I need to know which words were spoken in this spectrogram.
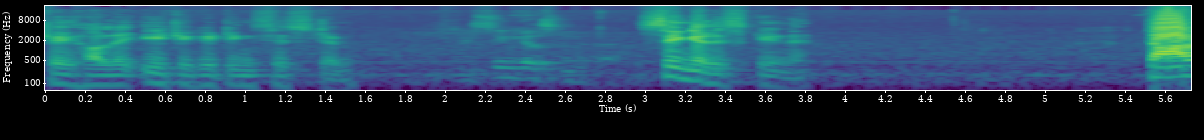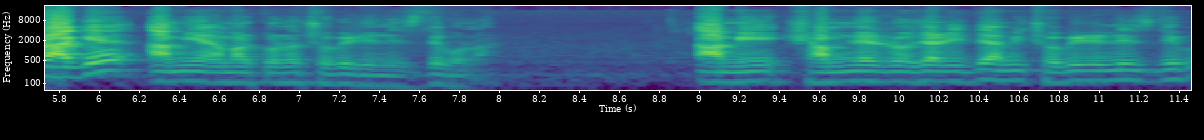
সেই হলে ই টিকিটিং সিস্টেম সিঙ্গেল স্ক্রিনে তার আগে আমি আমার কোনো ছবি রিলিজ দেব না। আমি সামনের রোজার ঈদে আমি ছবি রিলিজ দিব।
